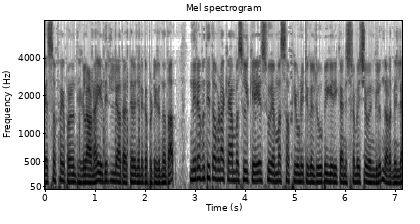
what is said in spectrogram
എസ് എഫ് ഐ പ്രതിനിധികളാണ് എതിരില്ലാതെ തെരഞ്ഞെടുക്കപ്പെട്ടിരുന്നത്. നിരവധി തവണ ക്യാമ്പസിൽ K S U M S F യൂണിറ്റുകൾ രൂപീകരിക്കാൻ ശ്രമിച്ചുവെങ്കിലും നടന്നില്ല.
